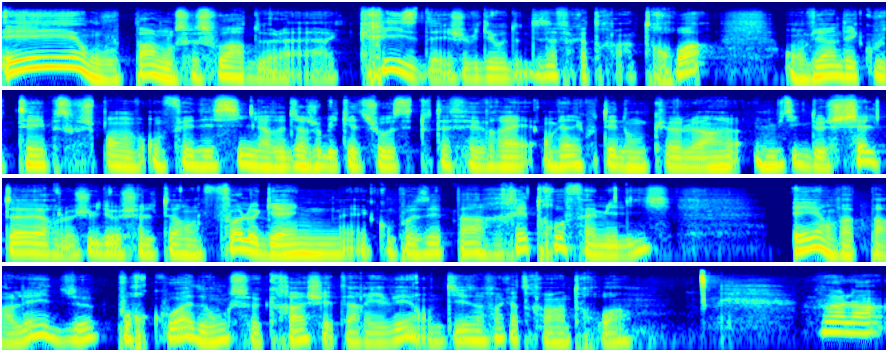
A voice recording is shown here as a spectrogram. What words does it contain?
Et on vous parle donc ce soir de la crise des jeux vidéo de 1983. On vient d'écouter, parce que je pense qu'on fait des signes, l'air de dire j'oublie quelque chose, c'est tout à fait vrai. On vient d'écouter donc euh, une musique de Shelter, le jeu vidéo Shelter Fall Again, composé par Retro Family. Et on va parler de pourquoi donc ce crash est arrivé en 1983. Voilà.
